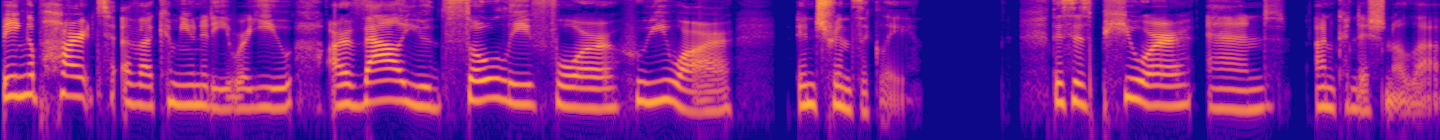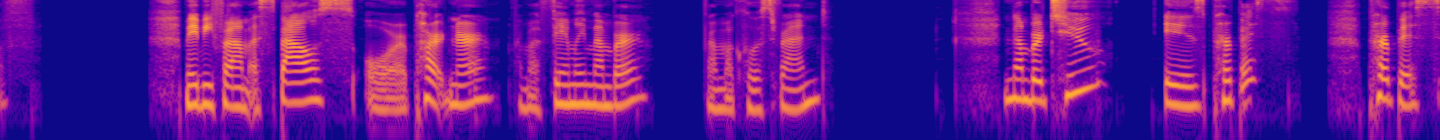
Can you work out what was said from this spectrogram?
Being a part of a community where you are valued solely for who you are intrinsically. This is pure and unconditional love. Maybe from a spouse or a partner, from a family member, from a close friend. Number two is purpose. Purpose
